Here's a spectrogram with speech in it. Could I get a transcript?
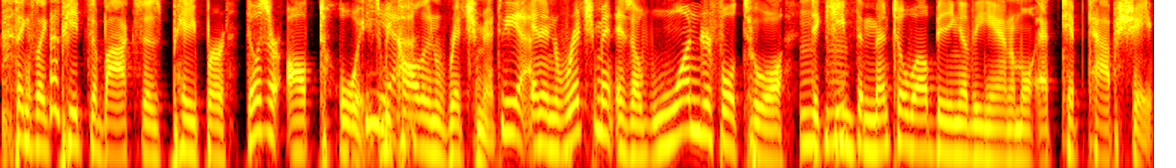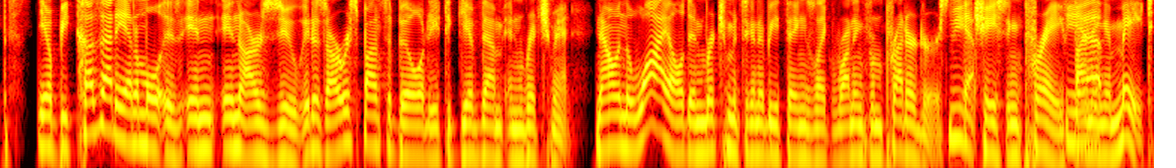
things like pizza boxes, paper, those are all toys. We call it enrichment. Yeah. And enrichment is a wonderful tool to Mhm. keep the mental well-being of the animal at tip-top shape. You know, because that animal is in in our zoo, it is our responsibility to give them enrichment. Now in the wild, enrichment's going to be things like running from predators, Yep. chasing prey, finding Yep. a mate.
